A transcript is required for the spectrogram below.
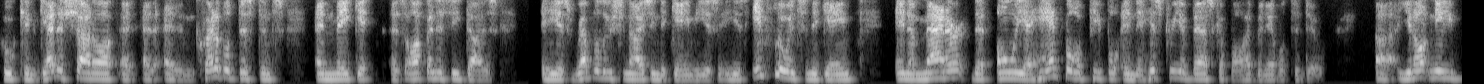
who can get a shot off at, at, at, an incredible distance and make it as often as he does. He is revolutionizing the game. He is he is influencing the game in a manner that only a handful of people in the history of basketball have been able to do. Uh, you don't need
